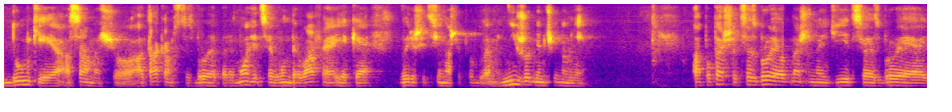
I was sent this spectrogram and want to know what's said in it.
думки, а саме, що атакам це зброя перемоги, це вундервафе, яке вирішить всі наші проблеми. Ні, жодним чином ні. А по-перше, це зброя обмеженої дії, це зброя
